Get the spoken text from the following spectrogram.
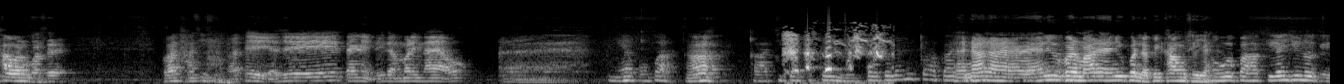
ખાવાનું. પછી? વાત સાચી છે. હતી તને ભેગા મળી ના હો. હે પપ્પા હા. કાચી કાચી કઈ તો કાચી ના ના એની ઉપર મારે એની ઉપર નથી ખાવું છે યાર. હવે પા કહેજો ને કે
